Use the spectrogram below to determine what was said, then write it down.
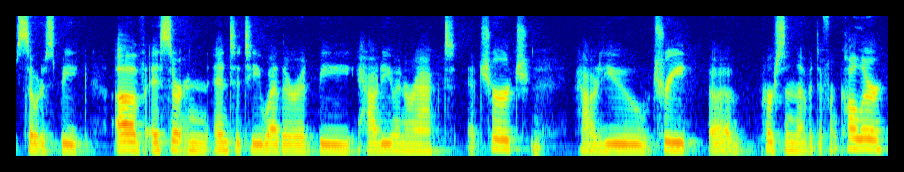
so to speak, of a certain entity, whether it be how do you interact at church, how do you treat a person of a different color.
